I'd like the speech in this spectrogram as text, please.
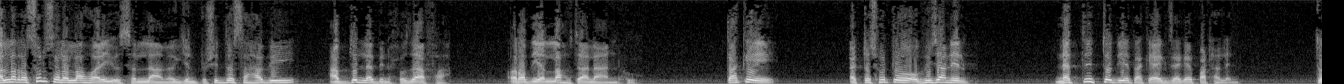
আল্লাহ রসুল সাল্লাহ আলিউসাল্লাম একজন প্রসিদ্ধ সাহাবি আবদুল্লাহ বিন হুজাফা রাদি আনহু। তাকে একটা ছোট অভিযানের নেতৃত্ব দিয়ে তাকে এক জায়গায় পাঠালেন। তো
